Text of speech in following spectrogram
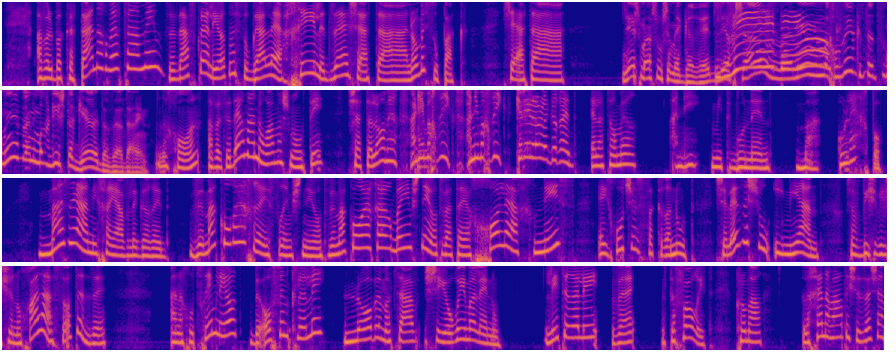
אבל בקטן הרבה פעמים זה דווקא להיות מסוגל להכיל את זה שאתה לא מסופק. שאתה... יש משהו שמגרד לי עכשיו, ואני מחזיק את עצמי ואני מרגיש את הגרד הזה עדיין. נכון, אבל אתה יודע מה נורא משמעותי? שאתה לא אומר, אני מחזיק, אני מחזיק, כדי לא לגרד, אלא אתה אומר, אני מתבונן. מה הולך פה? מה זה אני חייב לגרד? ומה קורה אחרי 20 שניות? ומה קורה אחרי 40 שניות? ואתה יכול להכניס איכות של סקרנות, של איזשהו עניין. עכשיו, בשביל שנוכל לעשות את זה, אנחנו צריכים להיות באופן כללי לא במצב שיורים עלינו, ליטרלי ומטאפורית. כלומר, לכן אמרתי שזה ש...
